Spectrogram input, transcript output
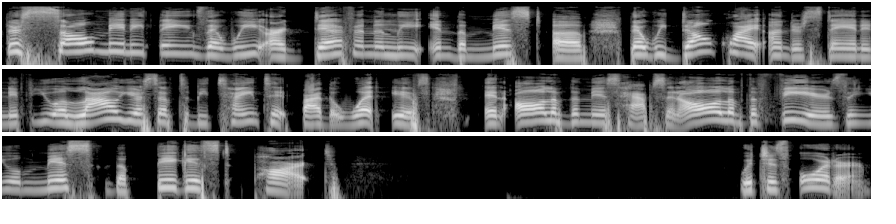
There's so many things that we are definitely in the midst of that we don't quite understand. And if you allow yourself to be tainted by the what ifs and all of the mishaps and all of the fears, then you'll miss the biggest part which is order,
